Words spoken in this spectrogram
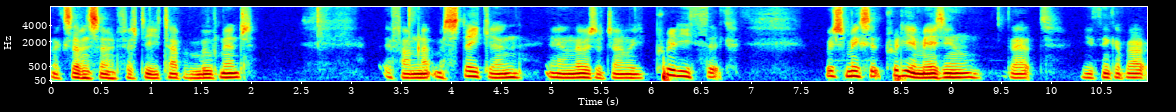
like 7750 type of movement, if I'm not mistaken, and those are generally pretty thick, which makes it pretty amazing that you think about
